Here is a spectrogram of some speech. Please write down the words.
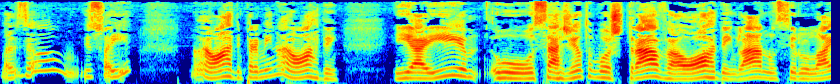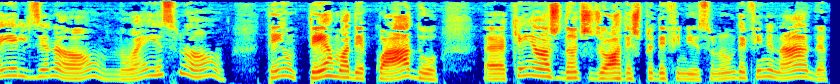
mas eu, isso aí não é ordem, para mim não é ordem. E aí o sargento mostrava a ordem lá no celular e ele dizia, não, não é isso não. Tem um termo adequado. É, quem é o ajudante de ordens para definir isso? Não define nada.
